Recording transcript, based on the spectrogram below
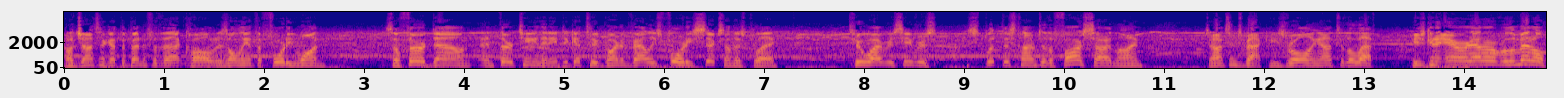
Well, Johnson got the benefit of that call. It is only at the 41. So third down and 13. They need to get to Garnet Valley's 46 on this play. Two wide receivers split this time to the far sideline. Johnson's back. He's rolling out to the left. He's going to air it out over the middle.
